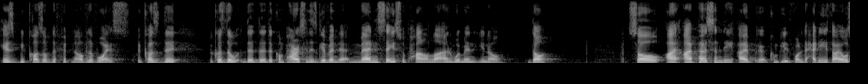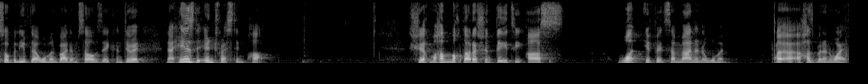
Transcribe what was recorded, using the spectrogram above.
Is because of the fitna of the voice. Because the because the, the, the, the comparison is given there. Men say subhanallah and women, you know, don't. So I, I personally, I uh, completely follow the hadith. I also believe that women by themselves, they can do it. Now here's the interesting part. Sheikh Muhammad Mukhtar al-Shinqiti asks, what if it's a man and a woman? A, husband and wife?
